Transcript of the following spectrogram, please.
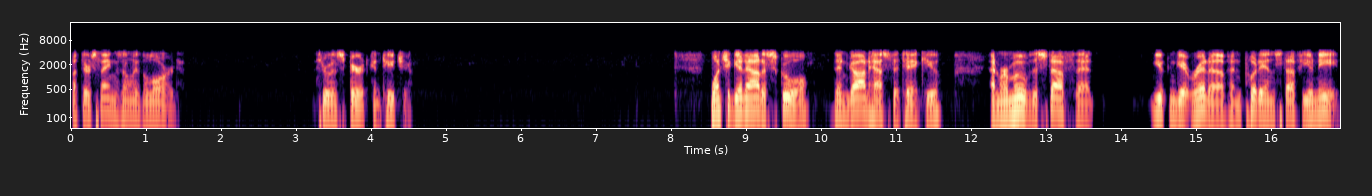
But there's things only the Lord, through His Spirit, can teach you. Once you get out of school, then God has to take you and remove the stuff that you can get rid of and put in stuff you need.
